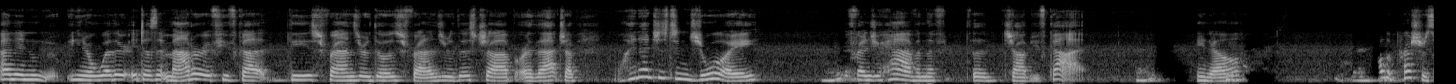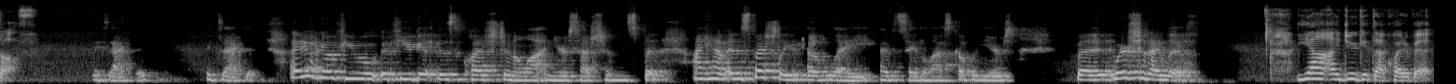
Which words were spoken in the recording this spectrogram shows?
And then, you know, whether it doesn't matter if you've got these friends or those friends or this job or that job, why not just enjoy the friends you have and the, the job you've got? You know, all the pressure's off. Exactly. Exactly. I don't know if you if you get this question a lot in your sessions, but I have, and especially of late, I would say the last couple of years. But where should I live? Yeah, I do get that quite a bit.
